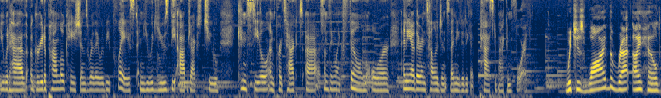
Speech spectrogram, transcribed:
You would have agreed upon locations where they would be placed, and you would use the object to conceal and protect uh, something like film or any other intelligence that needed to get passed back and forth. Which is why the rat I held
